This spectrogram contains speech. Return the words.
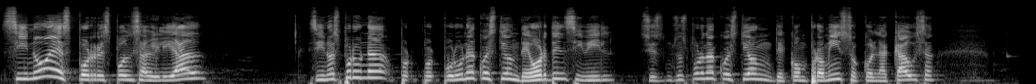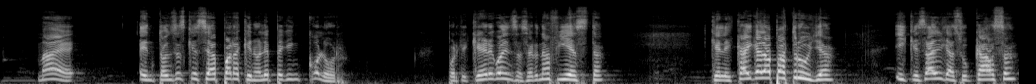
si no es por responsabilidad, si no es por una, por, por- por una cuestión de orden civil, si es- no es por una cuestión de compromiso con la causa, mae, entonces que sea para que no le peguen color. Porque qué vergüenza hacer una fiesta, que le caiga la patrulla y que salga a su casa,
